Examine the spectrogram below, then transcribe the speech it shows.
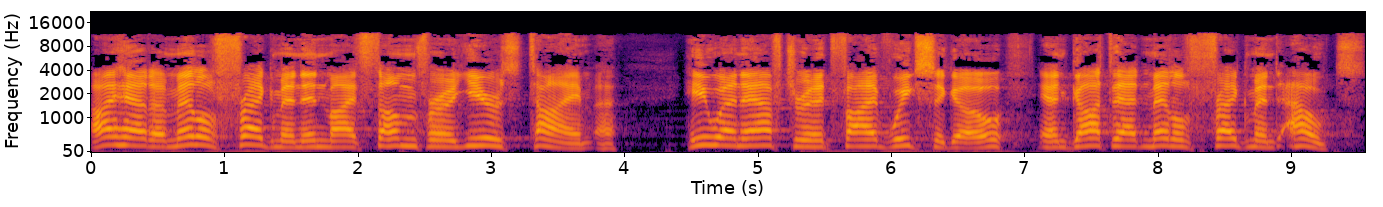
I had a metal fragment in my thumb for a year's time. He went after it five weeks ago and got that metal fragment out.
